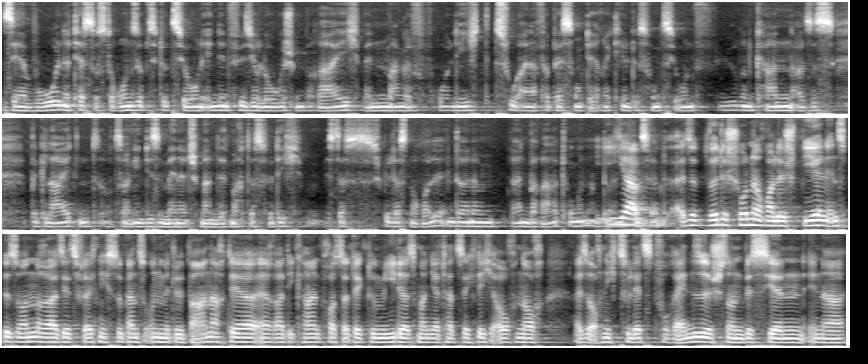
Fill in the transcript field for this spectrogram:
sehr wohl eine Testosteronsubstitution in den physiologischen Bereich, wenn Mangel vorliegt, zu einer Verbesserung der erektilen Dysfunktion führen kann. Also es begleitend sozusagen in diesem Management. Macht das für dich, ist das, spielt das eine Rolle in deinem, deinen Beratungen? ja, Konzept? also würde schon eine Rolle spielen, insbesondere also jetzt vielleicht nicht so ganz unmittelbar nach der äh, radikalen Prostatektomie, da ist man ja tatsächlich auch noch, also auch nicht zuletzt forensisch so ein bisschen in einer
